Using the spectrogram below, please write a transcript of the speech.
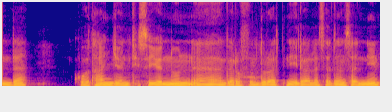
inda kootaanjanti isa jennuun gara fuulduraatti ni ilaalla sadan sanniin.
